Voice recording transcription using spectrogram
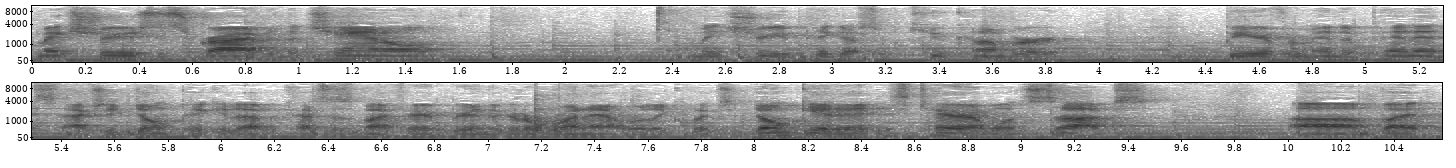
Make sure you subscribe to the channel. Make sure you pick up some cucumber beer from Independence. Actually, don't pick it up because it's my favorite beer and they're to run out really quick. So don't get it. It's terrible. It sucks. Um, but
